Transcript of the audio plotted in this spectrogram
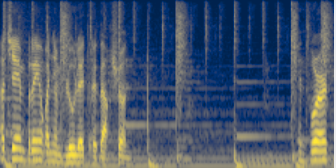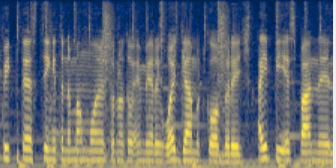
at syempre yung kanyang blue light reduction. And for our quick testing, ito namang monitor na to ay meron wide gamut coverage, IPS panel,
